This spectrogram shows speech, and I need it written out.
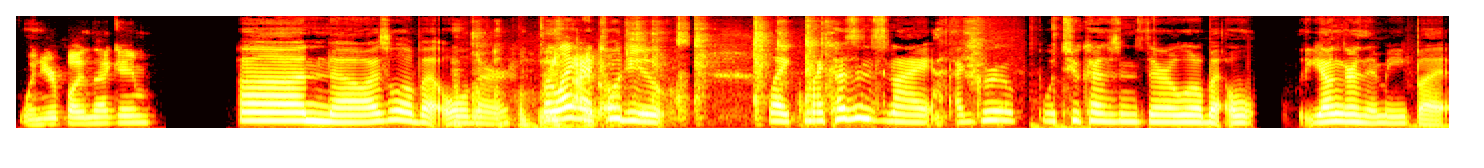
when you were playing that game? Uh, no, I was a little bit older. But like I I told you, like my cousins and I, I grew up with two cousins. They're a little bit old, younger than me, but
